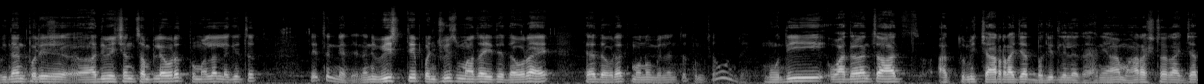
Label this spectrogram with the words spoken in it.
विधान परि अधिवेशन संपल्यावरच तुम्हाला लगेचच ते देण्यात येईल आणि वीस ते पंचवीस माझा इथे दौरा आहे. त्या दौऱ्यात मनोमिलनचं तुमचं होऊन जाईल. मोदी वादळांचं आज आज तुम्ही चार राज्यात बघितलेलंच आहे. आणि हा महाराष्ट्र राज्यात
